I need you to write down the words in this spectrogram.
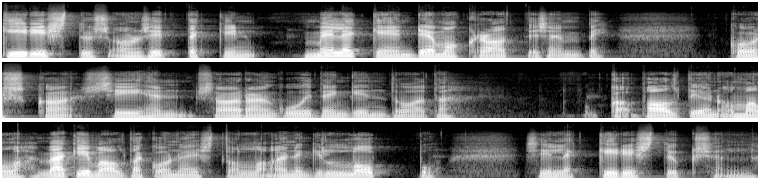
kiristys on sittenkin melkein demokraattisempi, koska siihen saadaan kuitenkin tuota valtion omalla väkivaltakoneistolla ainakin loppu sille kiristykselle.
